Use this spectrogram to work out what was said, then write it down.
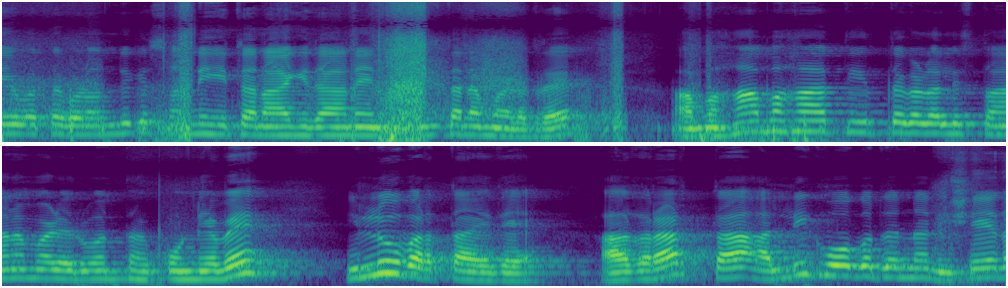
ದೇವತೆಗಳೊಂದಿಗೆ ಸನ್ನಿಹಿತನಾಗಿದ್ದಾನೆ ಅಂತ ಚಿಂತನೆ ಮಾಡಿದ್ರೆ, ಆ ಮಹಾಮಹಾ ತೀರ್ಥಗಳಲ್ಲಿ ಸ್ನಾನ ಮಾಡಿರುವಂತಹ ಪುಣ್ಯವೇ ಇಲ್ಲೂ ಬರ್ತಾ ಇದೆ. ಅದರ ಅರ್ಥ ಅಲ್ಲಿಗೆ ಹೋಗೋದನ್ನು ನಿಷೇಧ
